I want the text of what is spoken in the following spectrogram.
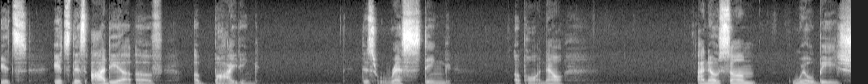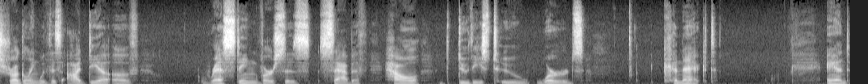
it's it's this idea of abiding, this resting upon. Now, I know some will be struggling with this idea of resting versus Sabbath. How do these two words connect? And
